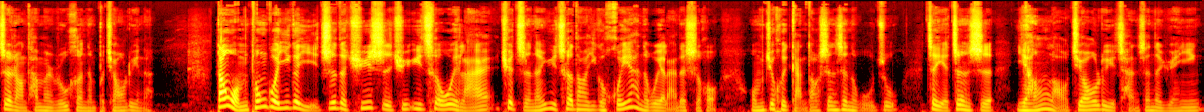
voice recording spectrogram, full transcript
这让他们如何能不焦虑呢？当我们通过一个已知的趋势去预测未来，却只能预测到一个灰暗的未来的时候，我们就会感到深深的无助。这也正是养老焦虑产生的原因。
